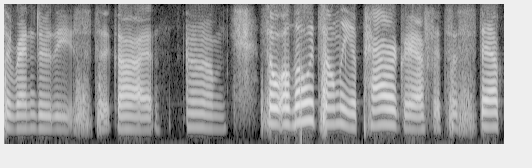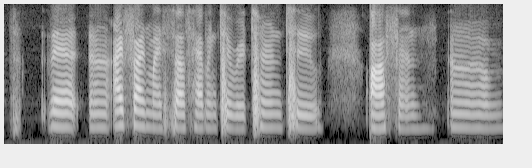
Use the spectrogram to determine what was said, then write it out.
surrender these to God. Um, so, although it's only a paragraph, it's a step that uh, I find myself having to return to often. Um,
